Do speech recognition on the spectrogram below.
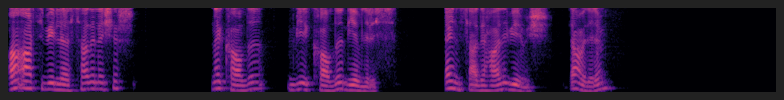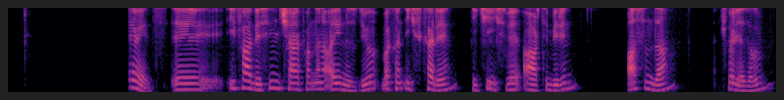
a artı 1'ler sadeleşir. Ne kaldı? 1 kaldı diyebiliriz. En sade hali 1'miş. Devam edelim. Evet, e, ifadesinin çarpanlarını ayırınız diyor. Bakın x kare, 2x ve artı 1'in aslında şöyle yazalım.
